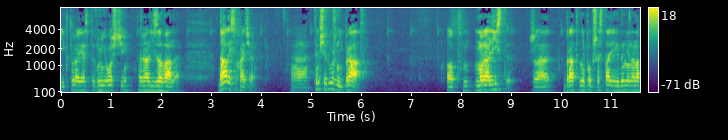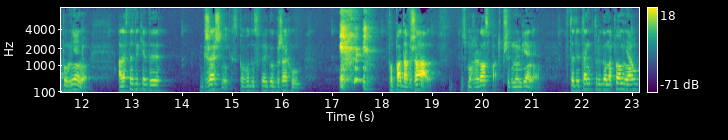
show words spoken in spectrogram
i które jest w miłości realizowane. Dalej słuchajcie, e, tym się różni brat od moralisty, że brat nie poprzestaje jedynie na napomnieniu, ale wtedy, kiedy grzesznik z powodu swojego grzechu popada w żal, być może rozpacz, przygnębienie, wtedy ten, który go napomniał,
